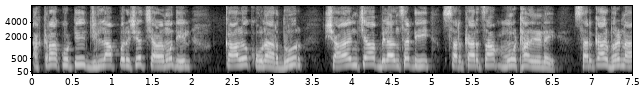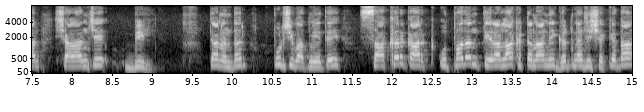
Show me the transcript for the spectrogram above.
अकरा कोटी जिल्हा परिषद शाळांमधील काळोख होणार दूर शाळांच्या बिलांसाठी सरकारचा मोठा निर्णय. सरकार भरणार शाळांचे बिल. त्यानंतर पुढची बातमी येते. साखर कार उत्पादन तेरा लाख टनांनी घटण्याची शक्यता.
